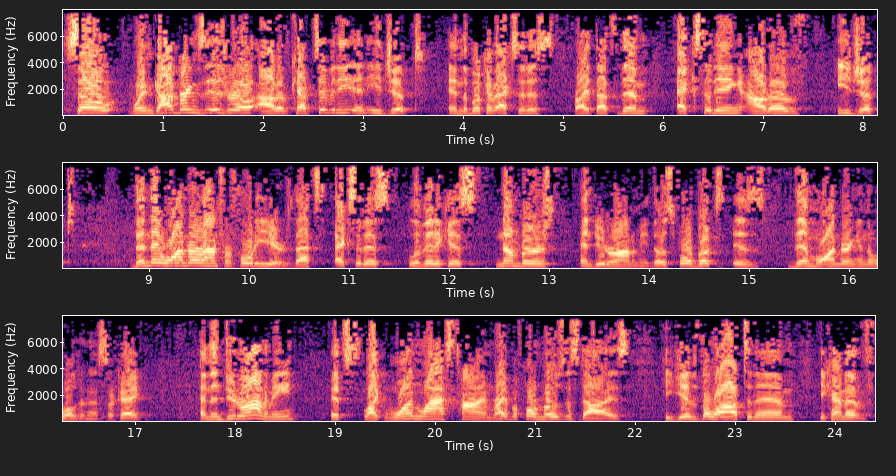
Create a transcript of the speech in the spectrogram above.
So when God brings Israel out of captivity in Egypt in the book of Exodus, right? That's them exiting out of Egypt. Then they wander around for 40 years. That's Exodus, Leviticus, Numbers, and Deuteronomy. Those four books is them wandering in the wilderness, okay? And then Deuteronomy, it's like one last time right before Moses dies. He gives the law to them. He kind of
